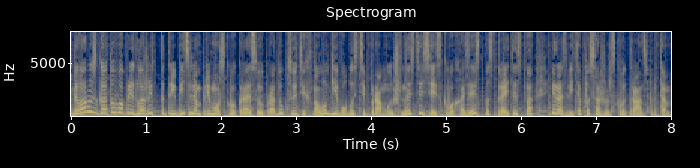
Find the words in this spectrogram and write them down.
Беларусь готова предложить потребителям Приморского края свою продукцию и технологии в области промышленности, сельского хозяйства, строительства и развития пассажирского транспорта.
